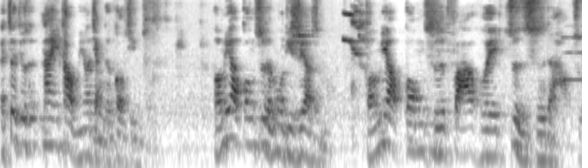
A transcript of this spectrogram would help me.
哎，这就是那一套没有讲得够清楚。我们要公司的目的是要什么？我们要公司发挥自私的好处，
